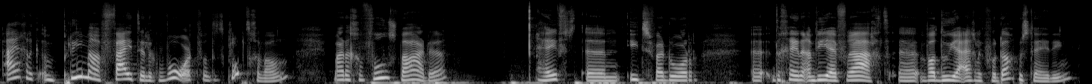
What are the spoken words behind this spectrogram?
eigenlijk een prima feitelijk woord, want het klopt gewoon. Maar de gevoelswaarde heeft um, iets waardoor uh, degene aan wie jij vraagt: uh, wat doe je eigenlijk voor dagbesteding?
